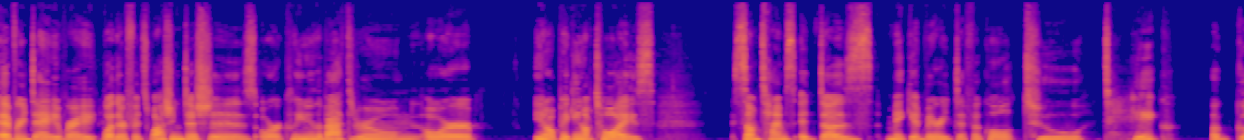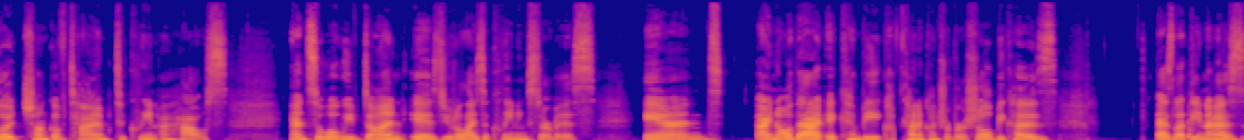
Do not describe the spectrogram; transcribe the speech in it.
every day right whether if it's washing dishes or cleaning the bathroom or you know picking up toys sometimes it does make it very difficult to take a good chunk of time to clean a house and so what we've done is utilize a cleaning service and i know that it can be kind of controversial because as Latinas,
